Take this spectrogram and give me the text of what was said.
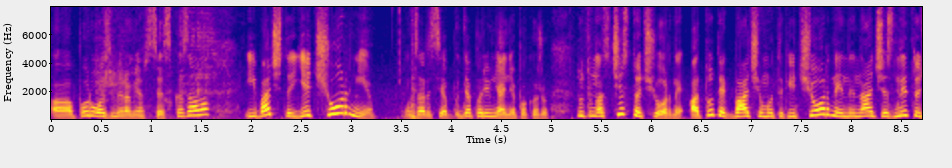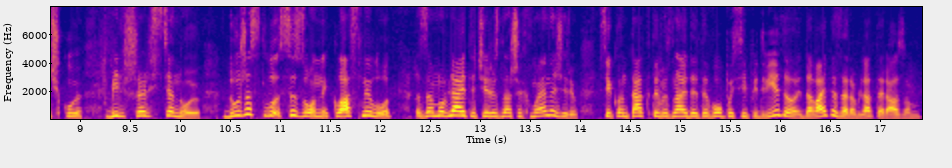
а, по розмірам, я все сказала. І бачите, є чорні. От зараз я для порівняння покажу. Тут у нас чисто чорний, а тут, як бачимо, такий чорний, неначе з ниточкою, більш шерстяною. Дуже сезонний, класний лот. Замовляйте через наших менеджерів. Всі контакти ви знайдете в описі під відео. Давайте заробляти разом.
